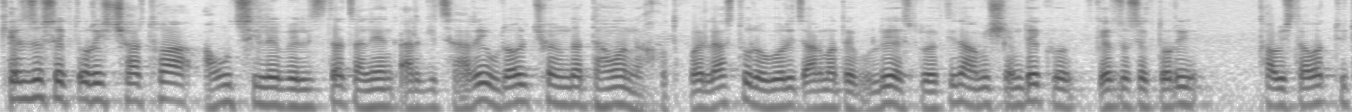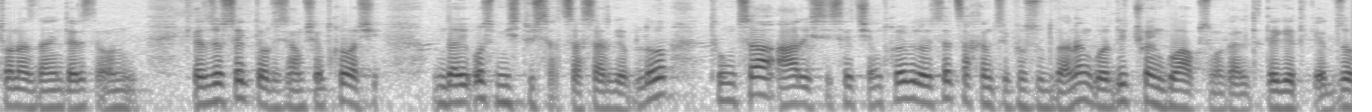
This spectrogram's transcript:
კერძო სექტორის ჩართვა აუცილებელიც და ძალიან კარგიც არის. უბრალოდ ჩვენ უნდა დავანახოთ ყველას თუ როგორი წარმატებულია ეს პროექტი და ამის შემდეგ კერძო სექტორი თავისთავად თვითონაც დაინტერესდება კერძო სექტორის ამ შემთხვევაში უნდა იყოს მისთვისაც სასარგებლო, თუმცა არის ისეთ შემთხვევები, როდესაც სახელმწიფოს უდგანან გვერდით ჩვენ გვაქვს მაგალითად ეგეთი კერძო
